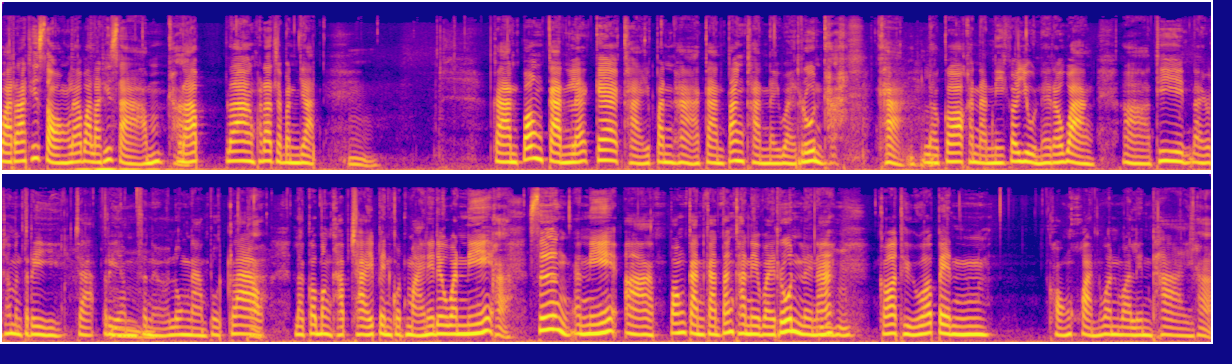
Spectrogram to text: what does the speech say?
วาระที่สองและวาระที่สามค่ะรับร่างพระราชบัญญัติอืมการป้องกันและแก้ไขปัญหาการตั้งครรภ์ในวัยรุ่นค่ะค่ะ แล้วก็ขณะนี้ก็อยู่ในระหว่างอ่าที่นายกรัฐมนตรีจะเตรียมเสนอลงนามโปรดเกล้าค่ะแล้วก็บังคับใช้เป็นกฎหมายในเดือนวันนี้ค่ะซึ่งอันนี้อ่าป้องกันการตั้งครรภ์ในวัยรุ่นเลยนะอือฮึก็ถือว่าเป็น ของขวัญวันวาเลนไทน์ค่ะ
